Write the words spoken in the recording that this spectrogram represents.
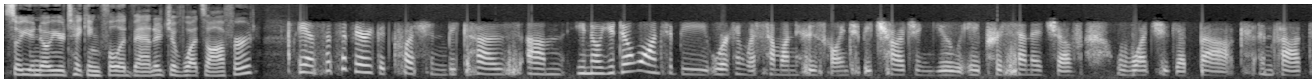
so you know you're taking full advantage of what's offered? Yes, that's a very good question because um, you know you don't want to be working with someone who's going to be charging you a percentage of what you get back. In fact,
